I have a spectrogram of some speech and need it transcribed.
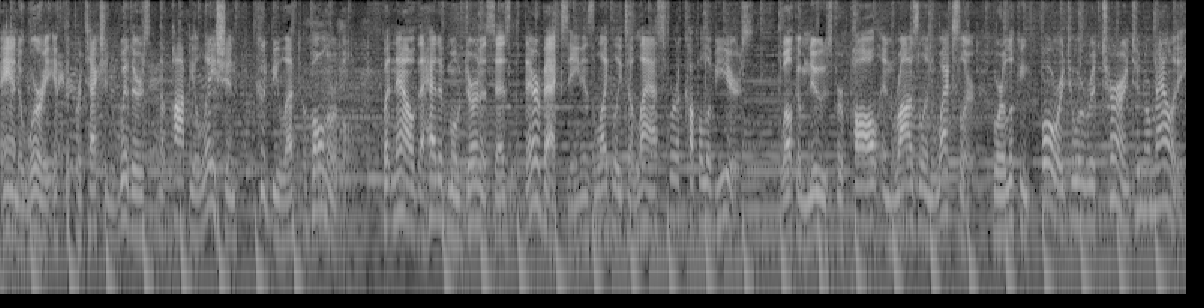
And a worry if the protection withers, the population could be left vulnerable. But now the head of Moderna says their vaccine is likely to last for a couple of years. Welcome news for Paul and Rosalind Wexler, who are looking forward to a return to normality.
